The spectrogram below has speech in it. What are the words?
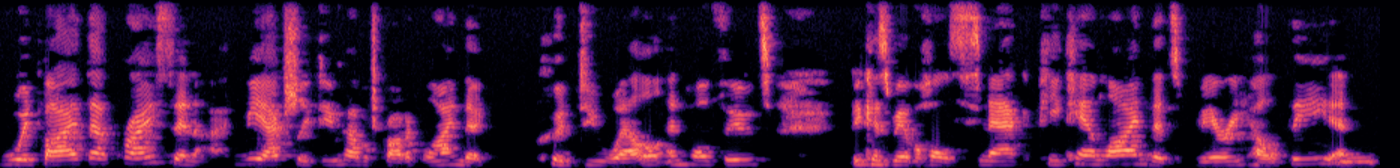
would buy at that price, and we actually do have a product line that could do well in Whole Foods because we have a whole snack pecan line that's very healthy and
